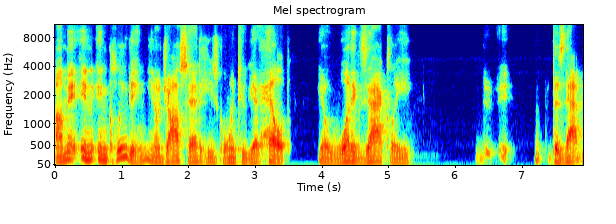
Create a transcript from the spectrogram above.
um, in, including, you know, Josh said he's going to get help. You know, what exactly does that,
